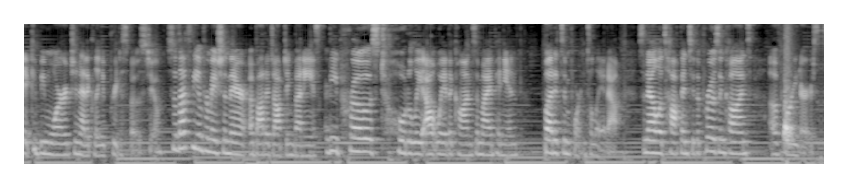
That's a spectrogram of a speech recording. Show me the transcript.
it could be more genetically predisposed to. So that's the information there about adopting bunnies. The pros totally outweigh the cons in my opinion, but it's important to lay it out. So now let's hop into the pros and cons of breeders.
